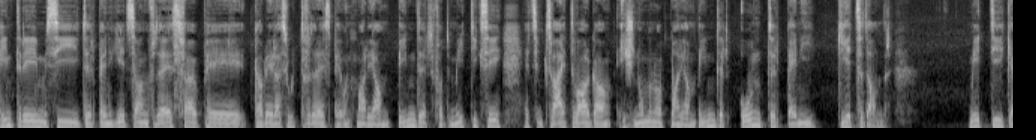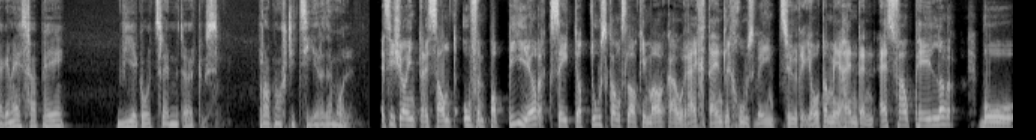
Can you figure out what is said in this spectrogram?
Hinter ihm sind der Benny Gitzan von der SVP, Gabriela Sutter von der SP und Marianne Binder von der Mitte gewesen. Jetzt im zweiten Wahlgang ist nur noch Marianne Binder und der Benny Gietzendanner. Mitte gegen SVP. Wie geht das Rennen dort aus? Prognostizieren wir mal. Es ist ja interessant, auf dem Papier sieht ja die Ausgangslage im Aargau recht ähnlich aus wie in Zürich, oder? Wir haben einen SVPler, der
